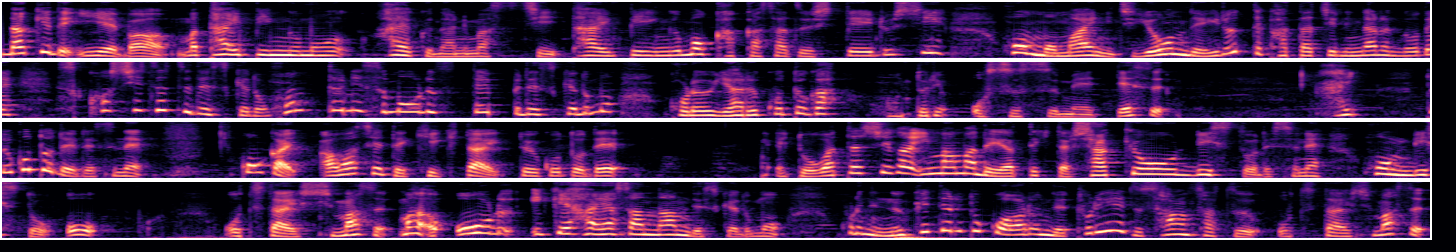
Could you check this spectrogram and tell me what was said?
だけで言えば、まあ、タイピングも早くなりますしタイピングも欠かさずしているし本も毎日読んでいるって形になるので少しずつですけど本当にスモールステップですけどもこれをやることが本当におすすめです。はいということでですね今回合わせて聞きたいということでえっと、私が今までやってきた写経リストですね、本リストをお伝えします。まあ、オール池早さんなんですけども、これね、抜けてるとこあるんで、とりあえず3冊お伝えします。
